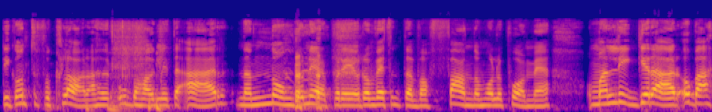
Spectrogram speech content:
det går inte att förklara hur obehagligt det är när någon går ner på dig och de vet inte vad fan de håller på med. Och man ligger där och bara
